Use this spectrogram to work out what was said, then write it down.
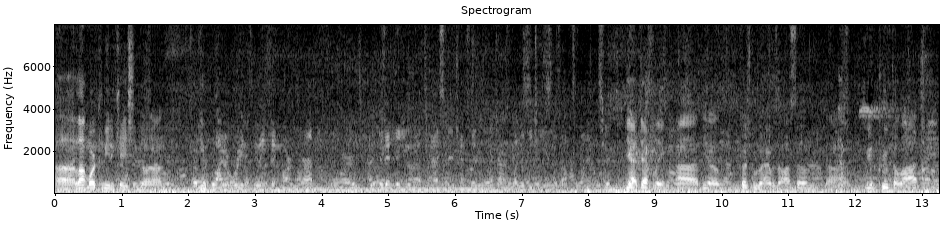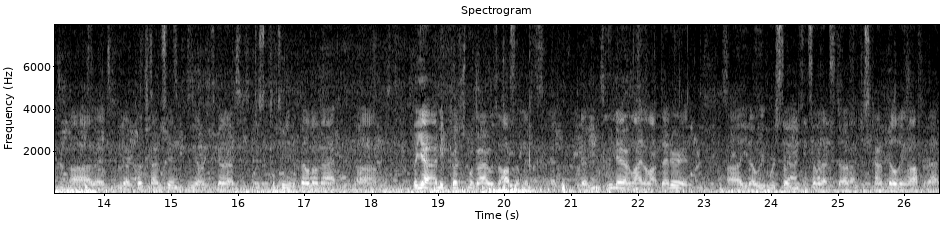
uh, a lot more communication going on. You, yeah, definitely. Uh, you know, Coach McGuire was awesome. Uh, we improved a lot. Uh, and, you know, Coach Henson, you know, is gonna just continue to build on that. Um, but yeah, I mean, Coach McGuire was awesome, and, and you know, he, he made our line a lot better, and uh, you know, we, are still using some of that stuff and just kind of building off of that.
